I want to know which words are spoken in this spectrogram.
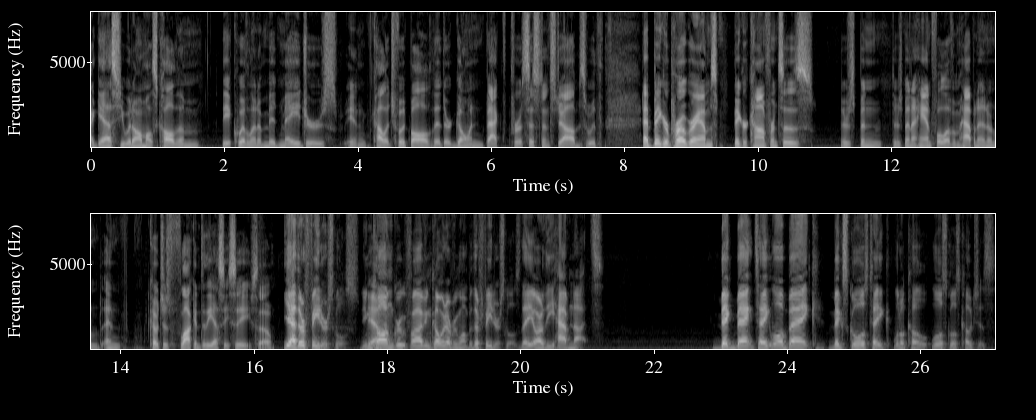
I guess you would almost call them the equivalent of mid majors in college football that are going back for assistance jobs with at bigger programs, bigger conferences. There's been there's been a handful of them happening, and, and coaches flocking to the SEC. So Yeah, they're feeder schools. You can Yeah. call them Group Five, you can call them whatever you want, but they're feeder schools. They are the have-nots. Big bank take little bank. Big schools take little co- little schools coaches.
